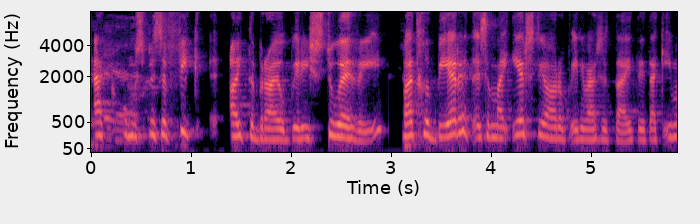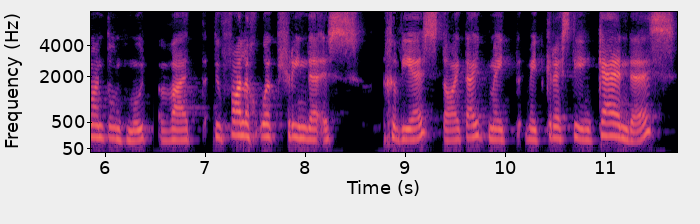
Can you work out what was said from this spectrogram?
ek om spesifiek uit te brei op hierdie storie. Wat gebeur het is in my eerste jaar op universiteit het ek iemand ontmoet wat toevallig ook vriende is gewees daai tyd met met Christy en Candice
